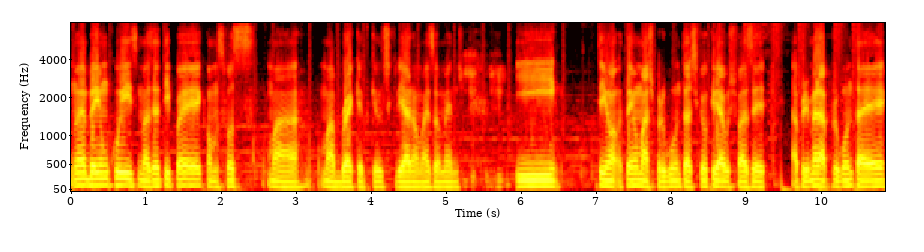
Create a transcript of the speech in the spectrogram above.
não é bem um quiz, mas é tipo é como se fosse uma, uma bracket que eles criaram mais ou menos. E tenho, tenho umas perguntas que eu queria vos fazer. A primeira pergunta é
